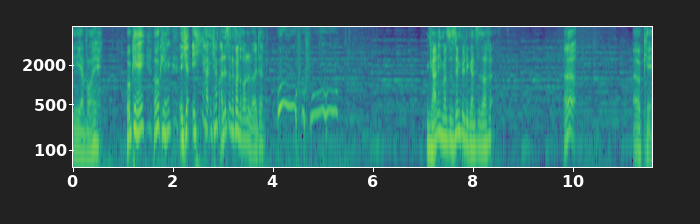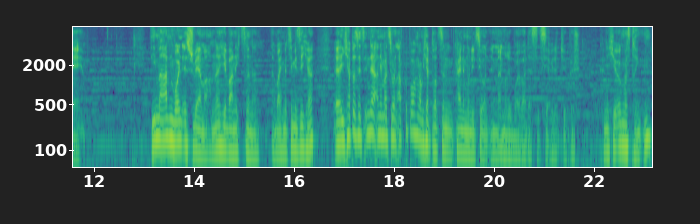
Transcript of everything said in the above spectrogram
Jawohl. Okay, okay. Ich, ich, ich habe alles unter Kontrolle, Leute. Uhuhu. Gar nicht mal so simpel, die ganze Sache. Oh. Okay. Die Maden wollen es schwer machen, ne? Hier war nichts drin. Da war ich mir ziemlich sicher. Äh, ich habe das jetzt in der Animation abgebrochen, aber ich habe trotzdem keine Munition in meinem Revolver. Das ist ja wieder typisch. Kann ich hier irgendwas trinken?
